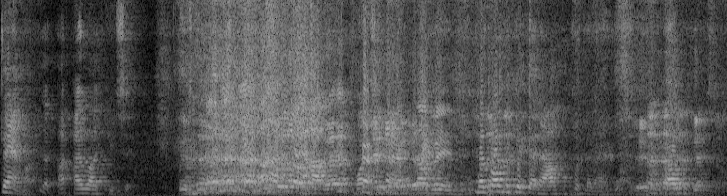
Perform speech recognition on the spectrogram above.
Dan, I, I, like you too. My brother picked that out put that out. Um,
